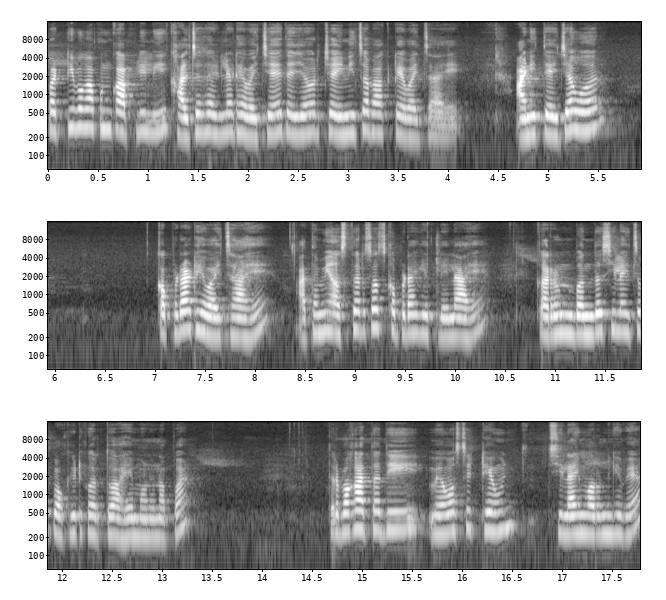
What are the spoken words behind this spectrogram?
पट्टी बघा आपण कापलेली खालच्या साईडला ठेवायची आहे. त्याच्यावर चैनीचा भाग ठेवायचा आहे. आणि त्याच्यावर कपडा ठेवायचा आहे. आता मी अस्तरचाच कपडा घेतलेला आहे. कारण बंद शिलाईचं पॉकेट करतो आहे म्हणून आपण. तर बघा आता ती व्यवस्थित ठेवून शिलाई मारून घेऊया.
